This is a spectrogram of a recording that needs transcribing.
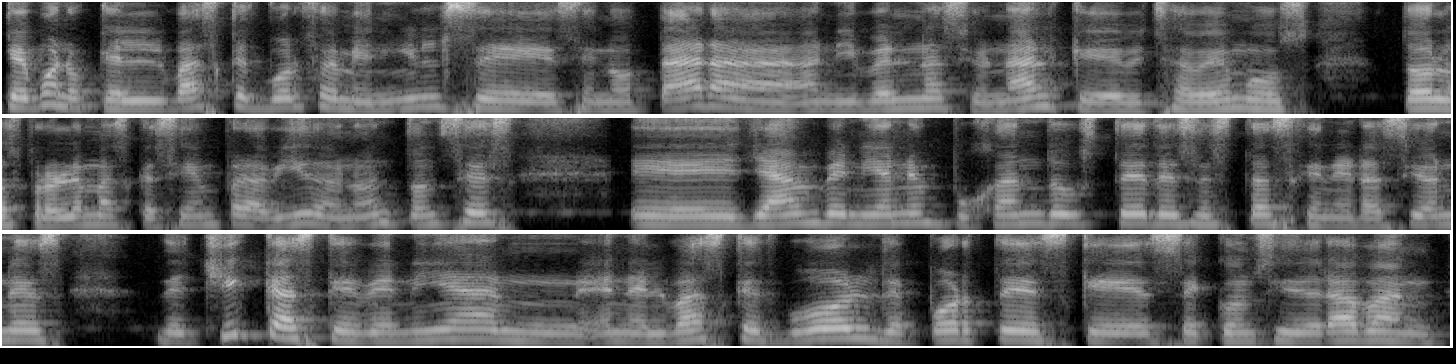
que bueno, que el básquetbol femenil se, se notara a nivel nacional, que sabemos todos los problemas que siempre ha habido, ¿no? Entonces, eh, ya venían empujando ustedes estas generaciones de chicas que venían en el básquetbol, deportes que se consideraban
